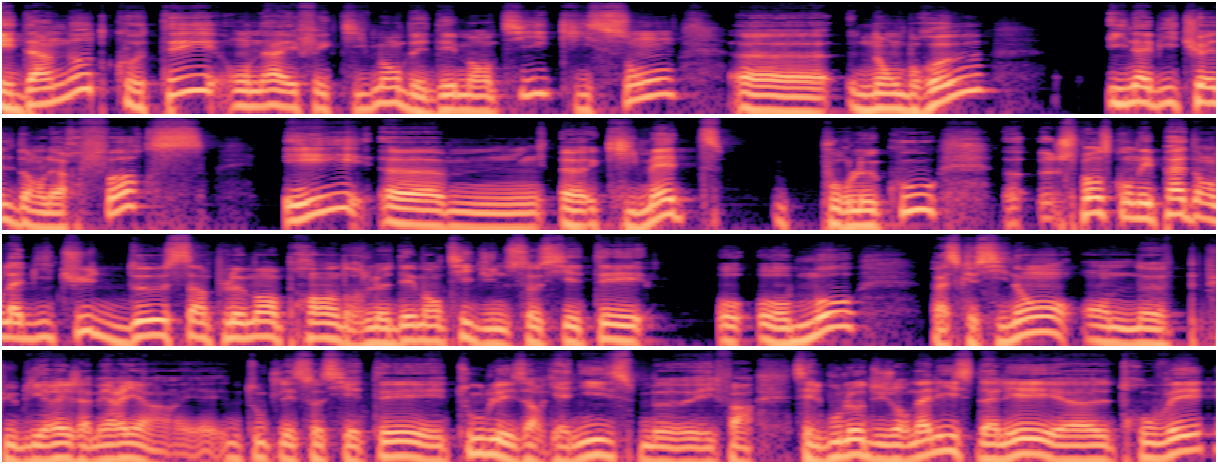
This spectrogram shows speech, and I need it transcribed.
Et d'un autre côté, on a effectivement des démentis qui sont euh, nombreux, inhabituels dans leur force et euh, euh, qui mettent pour le coup, je pense qu'on n'est pas dans l'habitude de simplement prendre le démenti d'une société au, mot, parce que sinon on ne publierait jamais rien. Toutes les sociétés et tous les organismes, enfin, c'est le boulot du journaliste d'aller trouver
